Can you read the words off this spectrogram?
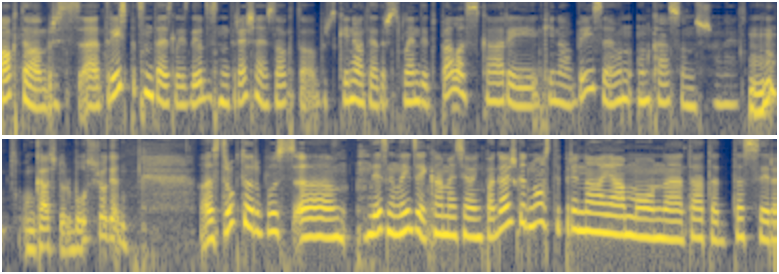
Oktobris, 13. līdz 23. oktobris, kinoteatrs Splendid Palace, kā arī kino bīze un, un Kasuns šodien šoreiz. Mm -hmm. Un kas tur būs šogad? Struktūra būs uh, diezgan līdzīga, kā mēs jau viņu pagājušajā gadā nostiprinājām, un uh, tātad tas ir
